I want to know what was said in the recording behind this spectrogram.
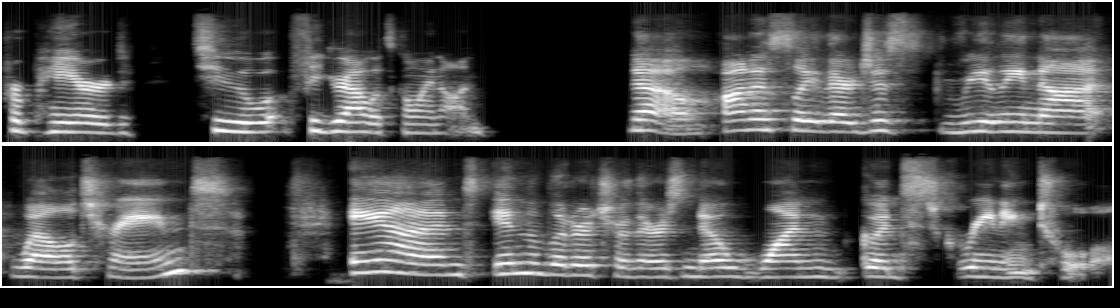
prepared to figure out what's going on? No, honestly, they're just really not well trained. And in the literature, there's no one good screening tool.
